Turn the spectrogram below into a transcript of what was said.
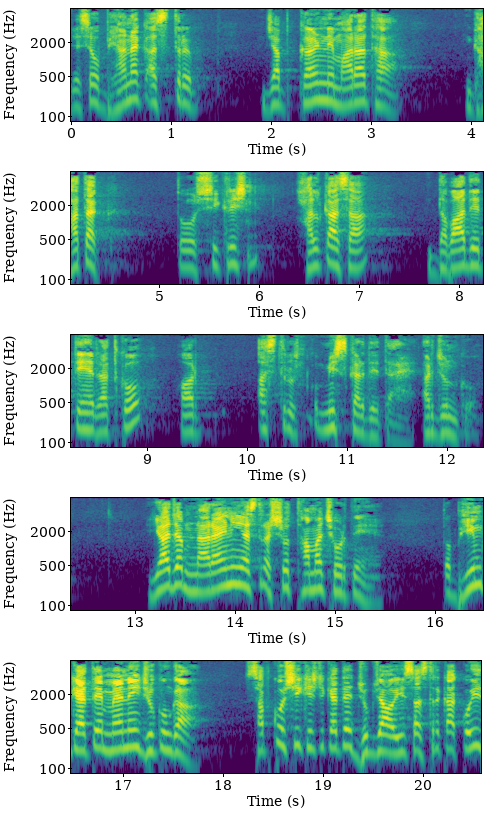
जैसे वो भयानक अस्त्र जब कर्ण ने मारा था घातक तो श्री कृष्ण हल्का सा दबा देते हैं रथ को और अस्त्र उसको मिस कर देता है अर्जुन को। या जब नारायणी अस्त्र अश्वत्थामा छोड़ते हैं तो भीम कहते हैं, मैं नहीं झुकूँगा। सबको श्री कृष्ण कहते हैं, झुक जाओ, इस अस्त्र का कोई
